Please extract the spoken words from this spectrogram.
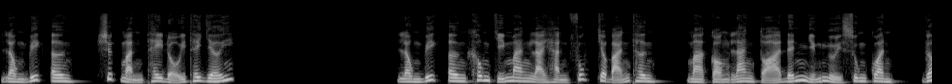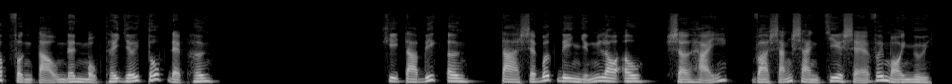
Lòng biết ơn, sức mạnh thay đổi thế giới. Lòng biết ơn không chỉ mang lại hạnh phúc cho bản thân, mà còn lan tỏa đến những người xung quanh, góp phần tạo nên một thế giới tốt đẹp hơn. Khi ta biết ơn, ta sẽ bớt đi những lo âu, sợ hãi và sẵn sàng chia sẻ với mọi người.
